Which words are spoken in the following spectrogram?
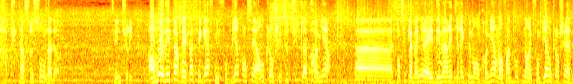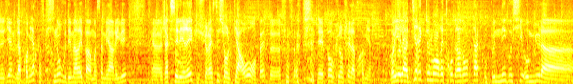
Ah putain, ce son, j'adore. C'est une tuerie. Alors moi au départ, j'avais pas fait gaffe, mais il faut bien penser à enclencher tout de suite la première. Euh, je pensais que la bagnole allait démarrer directement en première, mais en fin de compte non, ils font bien enclencher la deuxième, la première parce que sinon vous démarrez pas. Moi ça m'est arrivé, euh, j'accélérais puis je suis resté sur le carreau en fait, euh, j'avais pas enclenché la première. Voyez là, directement en rétrogradant, tac, on peut négocier au mieux la,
